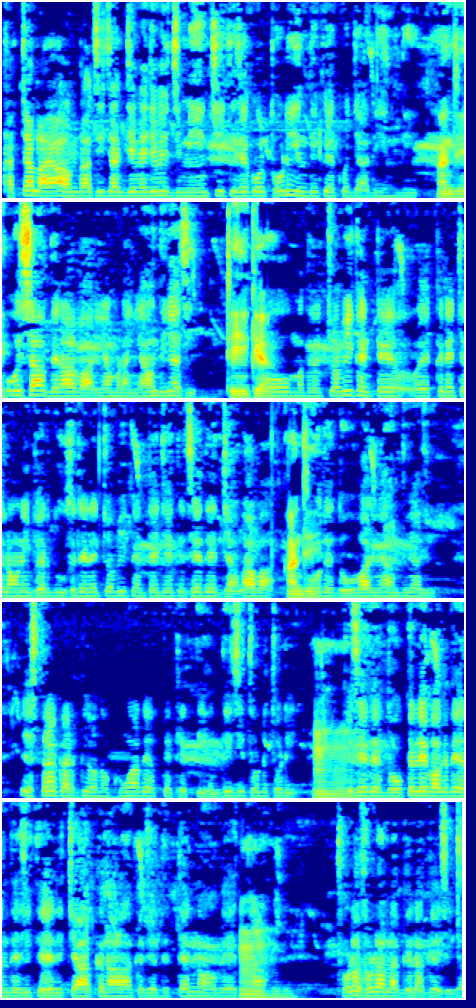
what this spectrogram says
ਖਰਚਾ ਲਾਇਆ ਹੁੰਦਾ ਸੀ ਜਾਂ ਜਿਵੇਂ ਜਿਵੇਂ ਜ਼ਮੀਨ ਸੀ ਕਿਸੇ ਕੋਲ ਥੋੜੀ ਹੁੰਦੀ ਕਿਸੇ ਕੋਲ ਜ਼ਿਆਦੀ ਹੁੰਦੀ ਹਾਂਜੀ। ਉਸ ਹਿਸਾਬ ਦੇ ਨਾਲ ਵਾਰੀਆਂ ਬਣਾਈਆਂ ਹੁੰਦੀਆਂ ਸੀ। ਠੀਕ ਹੈ। ਉਹ ਮਤਲਬ 24 ਘੰਟੇ ਇੱਕ ਨੇ ਚਲਾਉਣੀ ਫਿਰ ਦੂਸਰੇ ਨੇ 24 ਘੰਟੇ ਜੇ ਕਿਸੇ ਦੇ ਜ਼ਿਆਦਾ ਵਾ ਹਾਂਜੀ। ਉਹਦੇ ਦੋ ਵਾਰੀਆਂ ਹੁੰਦੀਆਂ ਸੀ। ਇਸ ਤਰ੍ਹਾਂ ਕਰਕੇ ਉਦੋਂ ਖੂਹਾਂ ਦੇ ਉੱਤੇ ਖੇਤੀ ਹੁੰਦੀ ਸੀ ਥੋੜੀ ਥੋੜੀ ਕਿਸੇ ਦੇ ਦੋ ਕਿੱਲੇ ਵਗਦੇ ਹੁੰਦੇ ਸੀ ਕਿਸੇ ਦੇ ਚਾਰ ਕਨਾਲਾਂ ਕਿਸੇ ਦੇ ਤਿੰਨ ਹੋ ਗਏ ਇਸ ਤਰ੍ਹਾਂ ਥੋੜਾ ਥੋੜਾ ਲੱਗੇ ਲੱਗੇ ਸੀਗਾ।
